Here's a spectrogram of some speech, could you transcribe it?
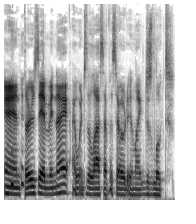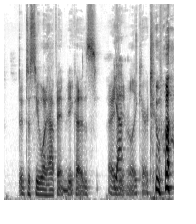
and thursday at midnight i went to the last episode and like just looked to, to see what happened because I Yeah. didn't really care too much.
